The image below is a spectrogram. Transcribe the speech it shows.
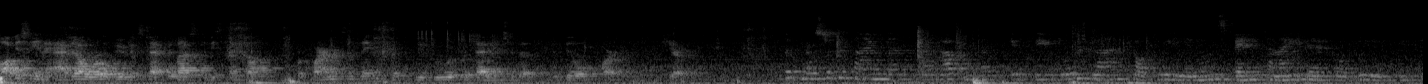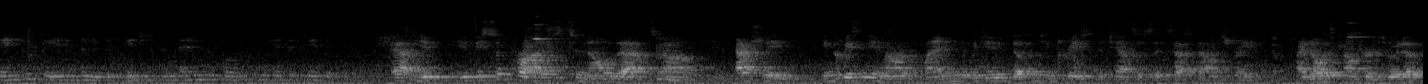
obviously in an agile world, we would expect less to be spent on requirements and things, but we, we would put that into the, the build part here. But most of the time that that happens, that if we don't plan properly and don't spend time there properly, we tend to fail in the later stages and then the purpose we get defeated. Yeah, you, you'd be surprised to know that um, actually increasing the amount of planning that we do doesn't increase the chance of success downstream. I know it's counterintuitive,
